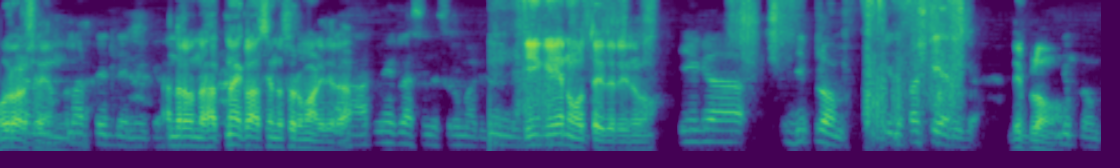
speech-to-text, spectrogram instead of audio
ಮೂರು ವರ್ಷದಿಂದ. ಮಾಡ್ತಾ ಈಗ. ಅಂದ್ರೆ ಒಂದು ಹತ್ತನೇ ಕ್ಲಾಸಿಂದ ಶುರು ಮಾಡಿದಿರಾ ಹತ್ತನೇ ಕ್ಲಾಸ್ ಅಲ್ಲಿ ಶುರು ಮಾಡಿದ್ದೀನಿ. ಈಗ ಏನು ಓದ್ತಾ ಇದ್ದೀರಿ ನೀವು? ಈಗ ಡಿಪ್ಲೊಮ್ ಇದು ಫಸ್ಟ್ ಇಯರ್ ಈಗ. ಡಿಪ್ಲೊಮಾ? ಡಿಪ್ಲೊಮ್.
